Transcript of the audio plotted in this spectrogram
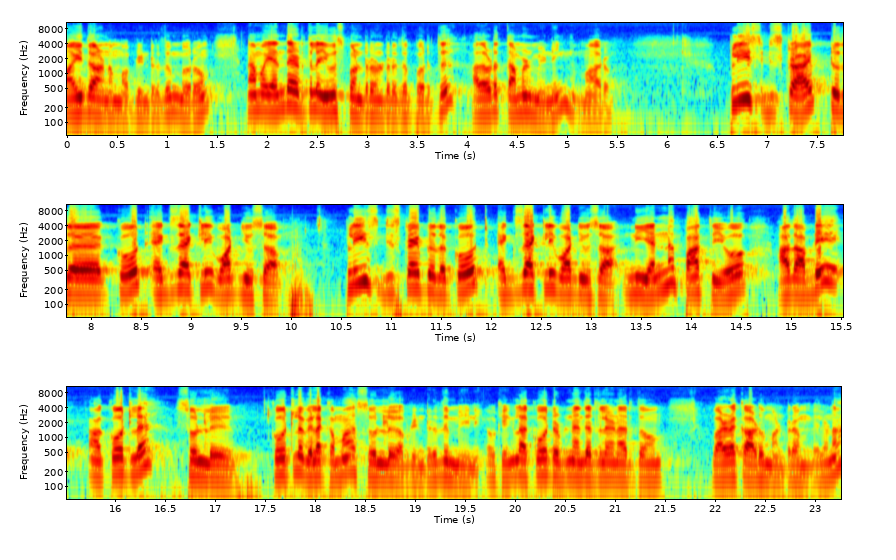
மைதானம் அப்படின்றதும் வரும். நம்ம எந்த இடத்துல யூஸ் பண்ணுறோன்றதை பொறுத்து அதோட தமிழ் மீனிங் மாறும். Please describe to the court exactly what you saw please describe to the court exactly what you saw நீ என்ன பார்த்தியோ அதை அப்படியே கோர்ட்டில் சொல்லு. கோர்ட்டில் விளக்கமாக சொல்லு அப்படின்றது மீனிங் ஓகேங்களா? கோர்ட் அப்படின்னா அந்த இடத்துல என்ன அர்த்தம்? வழக்காடு மன்றம் இல்லைன்னா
